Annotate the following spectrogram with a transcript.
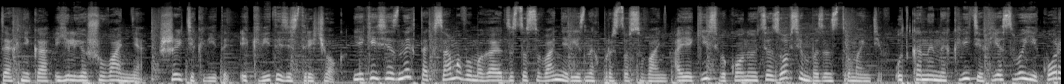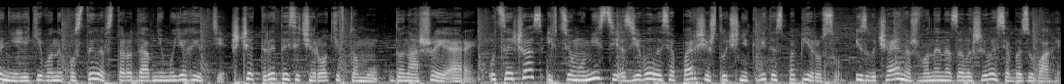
техніка гільйошування, шиті квіти і квіти зі стрічок. Якісь із них так само вимагають застосування різних пристосувань, а якісь виконуються зовсім без інструментів. У тканинних квітів є свої корені, які вони пустили в стародавньому Єгипті ще три тисячі років тому до нашої ери. У цей час і в цьому місці з'явилися перші штучні квіти з папірусу, і звичайно ж вони не залишилися без уваги.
